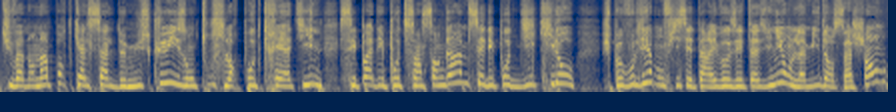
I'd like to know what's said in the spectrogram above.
Tu vas dans n'importe quelle salle de muscu, ils ont tous leur pot de créatine. C'est pas des pots de 500 grammes, c'est des pots de 10 kilos. Je peux vous le dire, mon fils est arrivé aux États-Unis, on l'a mis dans sa chambre.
